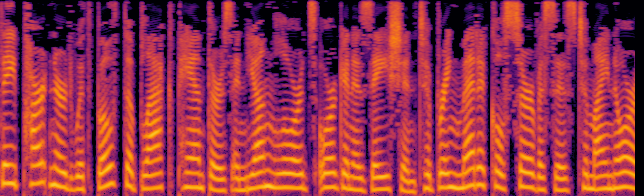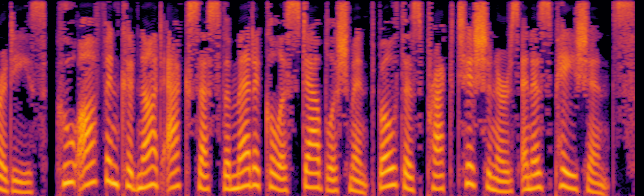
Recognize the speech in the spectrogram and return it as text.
They partnered with both the Black Panthers and Young Lords organization to bring medical services to minorities, who often could not access the medical establishment both as practitioners and as patients.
